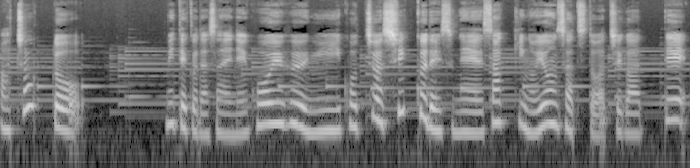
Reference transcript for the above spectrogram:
あ、ちょっと見てくださいね。こういう風に、こっちはシックですね。さっきの4冊とは違って。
